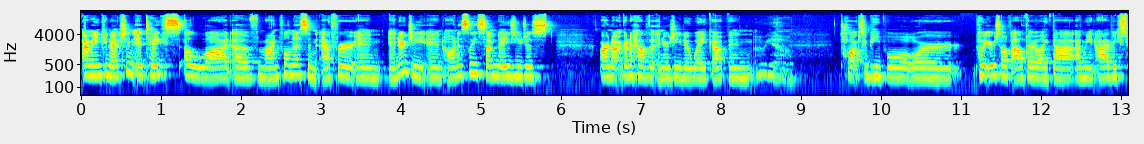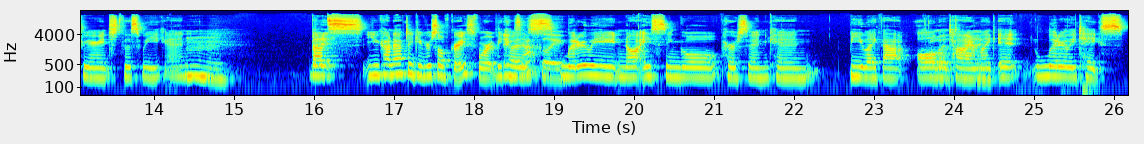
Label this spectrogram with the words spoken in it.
I mean connection it takes a lot of mindfulness and effort and energy and honestly some days you just are not going to have the energy to wake up and Oh yeah. talk to people or put yourself out there like that. I mean, I've experienced this week and Mm. That's you kind of have to give yourself grace for it because Exactly. literally not a single person can be like that all, All the, time. time. Like it literally takes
